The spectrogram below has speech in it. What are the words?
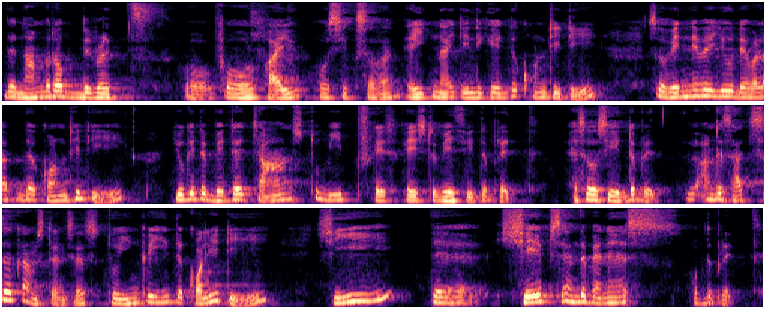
the number of breaths, or four, five, or six, seven, eight, nine indicate the quantity. So whenever you develop the quantity, you get a better chance to be face to face with the breath, associate the breath. Under such circumstances, to increase the quality, see the shapes and the manners of the breath.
